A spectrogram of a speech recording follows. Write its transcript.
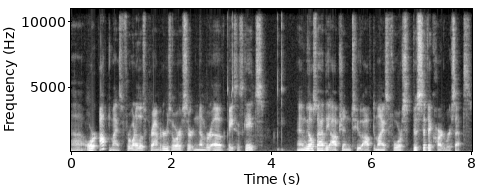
uh, or optimize for one of those parameters or a certain number of basis gates. And we also have the option to optimize for specific hardware sets.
